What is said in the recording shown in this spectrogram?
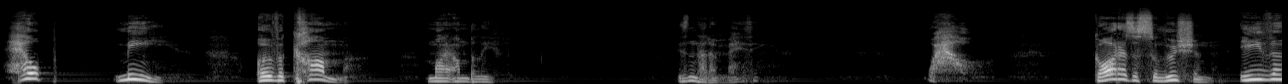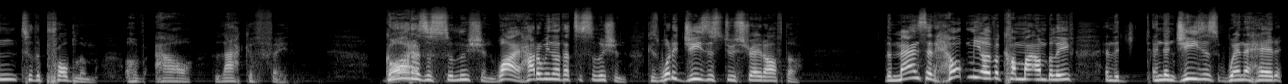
Help me overcome my unbelief. Isn't that amazing? Wow. God has a solution even to the problem of our lack of faith. God has a solution. Why? How do we know that's a solution? Because what did Jesus do straight after? The man said, Help me overcome my unbelief. And, the, and then Jesus went ahead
